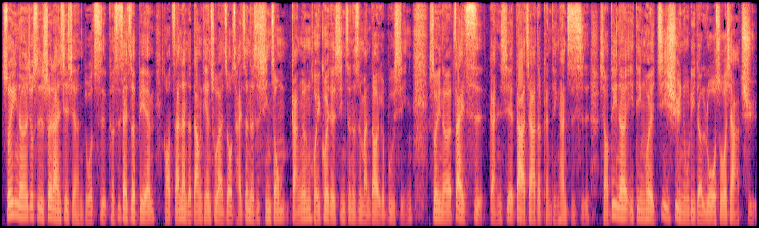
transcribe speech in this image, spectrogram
所以呢，就是虽然谢谢很多次，可是在这边哦，展览的当天出来之后，才真的是心中感恩回馈的心真的是满到一个不行。所以呢，再次感谢大家的肯定和支持，小弟呢一定会继续。努力的啰嗦下去。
